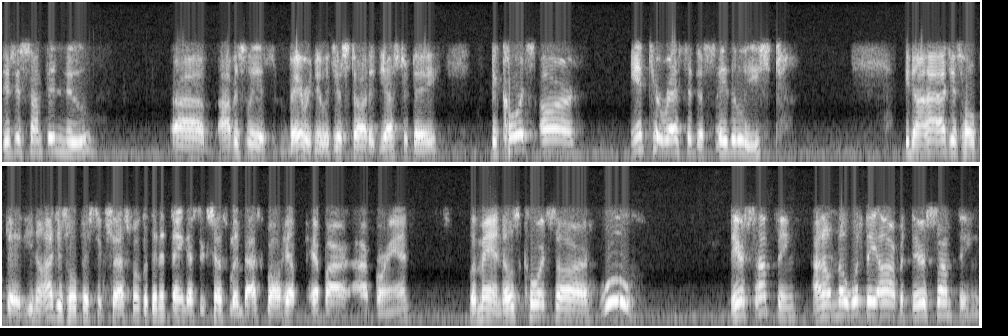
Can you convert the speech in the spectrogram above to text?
this is something new. Uh, obviously, it's very new. It just started yesterday. The courts are interested to say the least. You know, I just hope that you know, I just hope it's successful because anything that's successful in basketball help help our our brand. But man, those courts are woo. There's something. I don't know what they are, but there's something.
